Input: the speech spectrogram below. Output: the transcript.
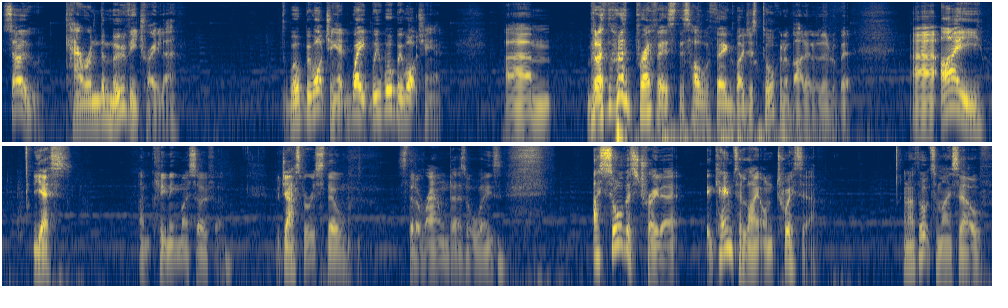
So, Karen the movie trailer. We'll be watching it. Wait, we will be watching it. Um, but I thought I'd preface this whole thing by just talking about it a little bit. Uh, I, yes, I'm cleaning my sofa, but Jasper is still, still around as always. I saw this trailer. It came to light on Twitter, and I thought to myself,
